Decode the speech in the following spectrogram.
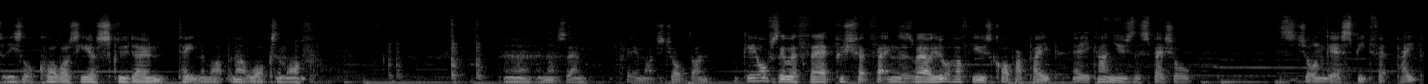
So these little collars here screw down, tighten them up, and that locks them off. Uh, and that's them, pretty much job done. Okay, obviously with uh, push fit fittings as well, you don't have to use copper pipe. Uh, you can use the special, this is John Guest Speed Fit pipe.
